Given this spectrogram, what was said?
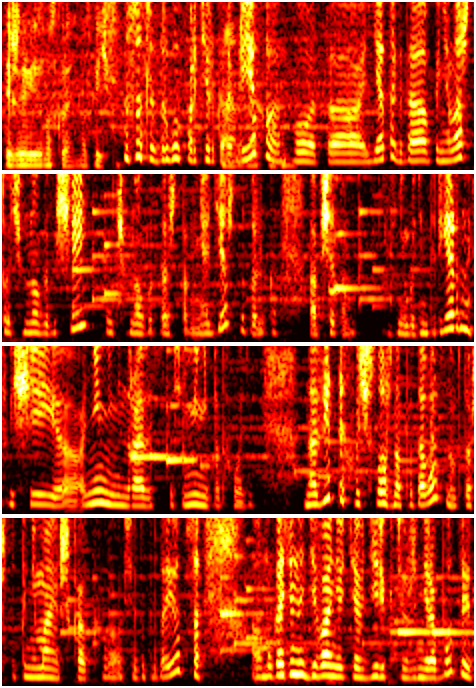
Ты же из Москвы, москвичка. Ну, в смысле, в другую квартиру, когда А, приехала, мгм. вот, а, я тогда поняла, что очень много вещей, очень много даже там не одежды только, а вообще там каких-нибудь интерьерных вещей, а, они мне не нравятся, то есть они мне не подходят. На вид их очень сложно продавать, ну, потому что ты понимаешь, как все это продается. А магазин одевания у тебя в директе уже не работает,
